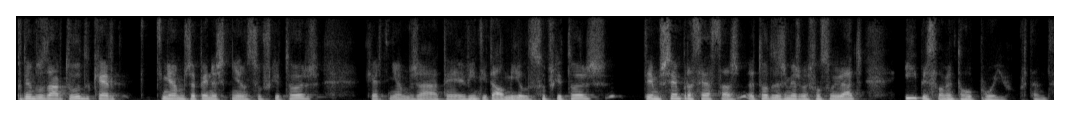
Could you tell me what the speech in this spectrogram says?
podemos usar tudo, quer tenhamos apenas 500 subscritores, quer tenhamos já até 20 e tal mil subscritores, temos sempre acesso às, a todas as mesmas funcionalidades e principalmente ao apoio. Portanto,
